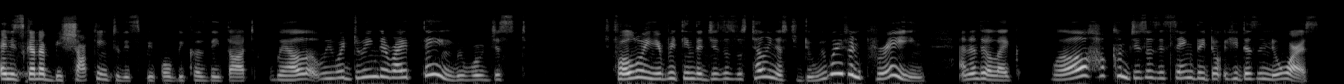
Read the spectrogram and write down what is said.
And it's gonna be shocking to these people because they thought, well, we were doing the right thing. We were just following everything that Jesus was telling us to do. We were even praying. And then they're like, well, how come Jesus is saying they don't he doesn't know us?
